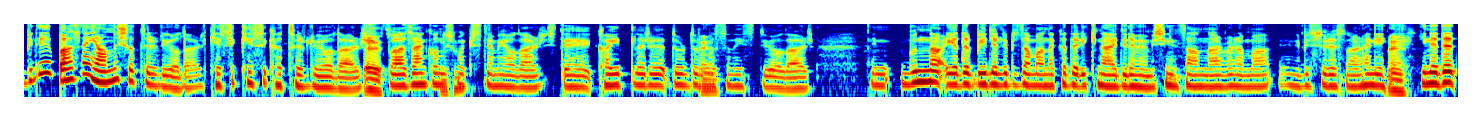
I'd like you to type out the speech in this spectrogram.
bir de bazen yanlış hatırlıyorlar. Kesik kesik hatırlıyorlar. Evet. Bazen konuşmak Hı-hı. istemiyorlar. İşte kayıtları durdurmasını evet. istiyorlar. Hani bunlar ya da belirli bir zamana kadar ikna edilememiş insanlar var ama hani bir süre sonra hani evet. yine de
